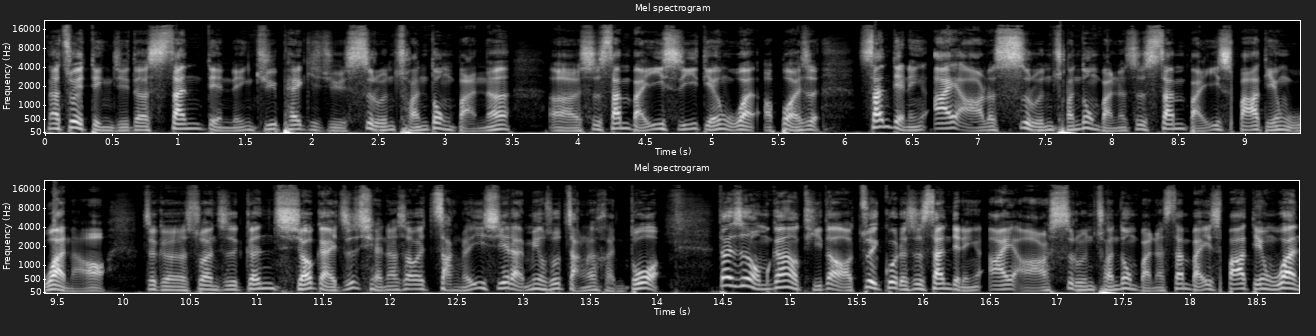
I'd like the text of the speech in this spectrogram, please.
那最顶级的三点零零 G Package 四轮传动版呢，呃，是三百一十一点五万啊，不好意思，三点零 IR 的四轮传动版呢是三百一十八点五万啊，这个算是跟小改之前呢稍微涨了一些了，没有说涨了很多。但是我们刚刚有提到啊，最贵的是三点零 IR 四轮传动版的三百一十八点五万，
